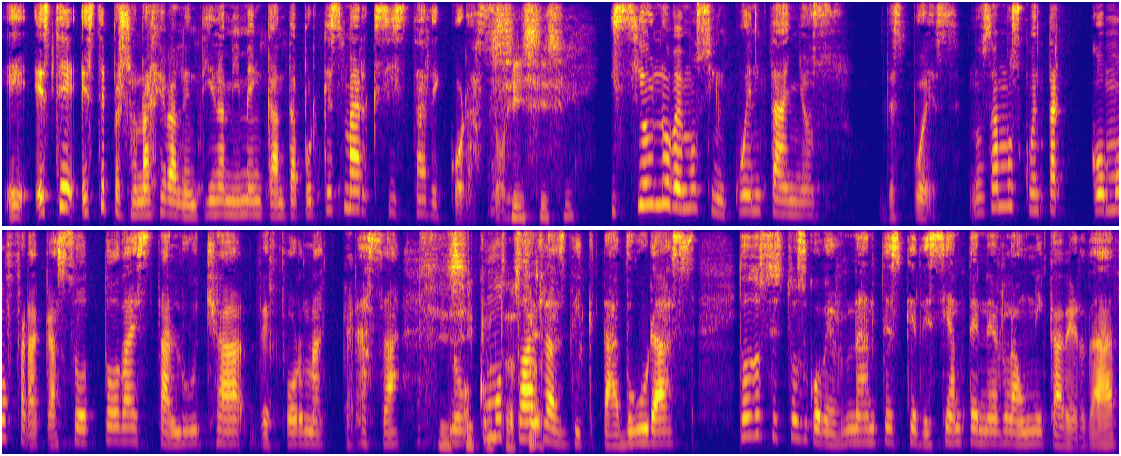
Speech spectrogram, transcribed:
Eh, este, este personaje, Valentín, a mí me encanta porque es marxista de corazón. Sí, sí, sí. Y si hoy lo vemos 50 años después. Nos damos cuenta cómo fracasó toda esta lucha de forma crasa, ¿no? cómo todas las dictaduras, todos estos gobernantes que decían tener la única verdad,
